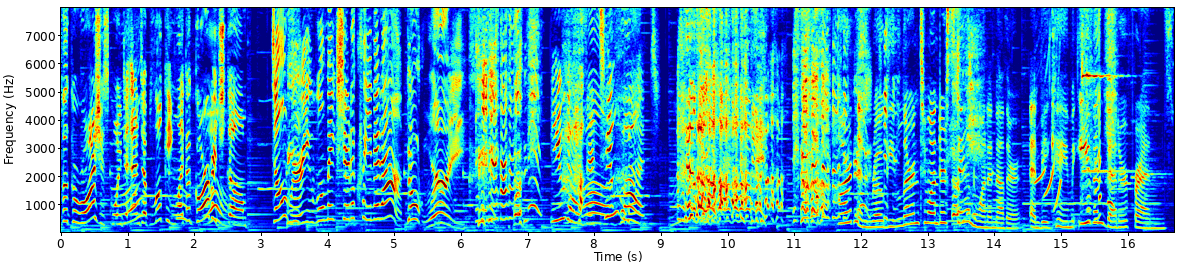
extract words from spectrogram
The garage is going to end up looking like a garbage oh. dump. Don't worry, we'll make sure to clean it up. Don't worry. you guys are too much. Hart and Rogi learned to understand one another and became even better friends.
